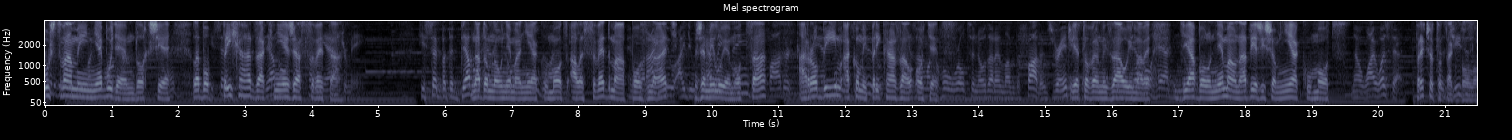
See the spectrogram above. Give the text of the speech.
už s vami nebudem dlhšie, lebo prichádza knieža sveta. Nado mnou nemá nejakú moc, ale svet má poznať, že milujem Otca a robím, ako mi prikázal Otec. Je to veľmi zaujímavé. Diabol nemal nad Ježišom nejakú moc. Prečo to tak bolo?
